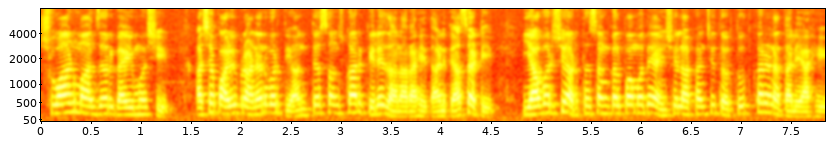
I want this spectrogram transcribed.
श्वान मांजर गाई म्हशी अशा पाळीव प्राण्यांवरती अंत्यसंस्कार केले जाणार आहेत आणि त्यासाठी यावर्षी अर्थसंकल्पामध्ये ऐंशी लाखांची तरतूद करण्यात आली आहे.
